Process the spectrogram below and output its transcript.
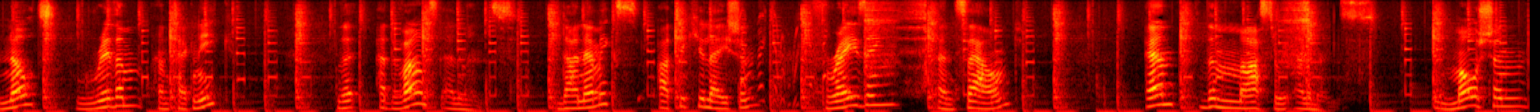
notes, rhythm and technique, the advanced elements, dynamics, articulation, phrasing and sound, and the mastery elements, emotion,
